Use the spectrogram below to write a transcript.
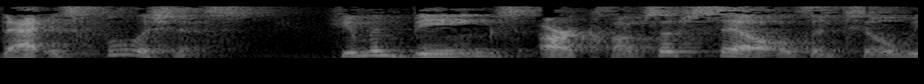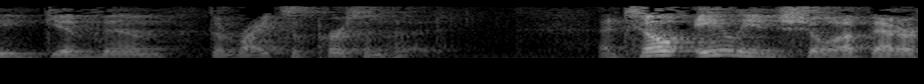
that is foolishness. Human beings are clumps of cells until we give them the rights of personhood. Until aliens show up that are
